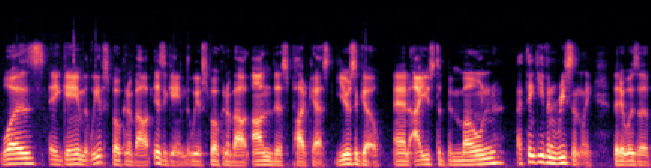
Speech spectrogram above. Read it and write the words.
was a game that we have spoken about. Is a game that we have spoken about on this podcast years ago, and I used to bemoan. I think even recently that it was a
